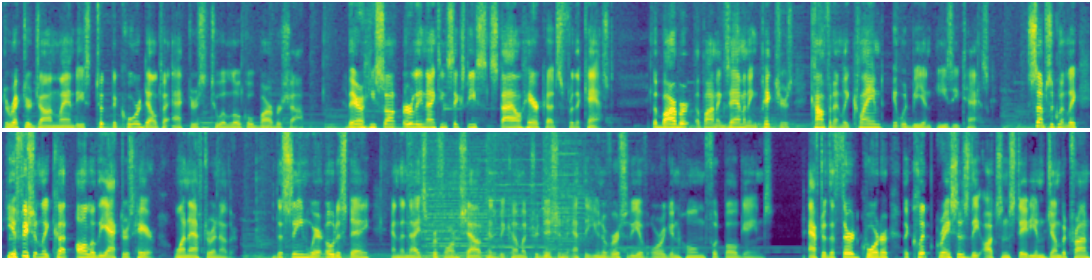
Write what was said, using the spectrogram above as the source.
director John Landis took the core Delta actors to a local barber shop. There he sought early 1960s style haircuts for the cast. The barber, upon examining pictures, confidently claimed it would be an easy task. Subsequently, he efficiently cut all of the actors' hair, one after another. The scene where Otis Day and the Knights perform Shout has become a tradition at the University of Oregon home football games. After the third quarter, the clip graces the Autzen Stadium Jumbotron,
